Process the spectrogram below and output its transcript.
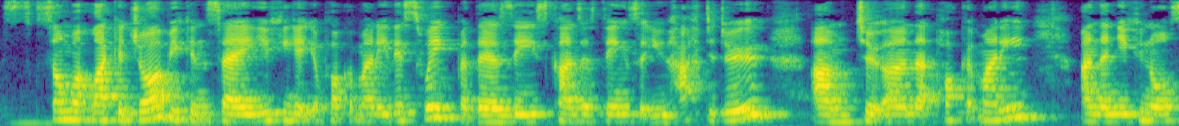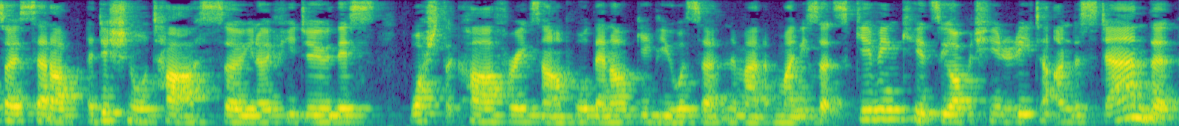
somewhat like a job, you can say you can get your pocket money this week, but there's these kinds of things that you have to do um, to earn that pocket money. And then you can also set up additional tasks. So, you know, if you do this wash the car, for example, then I'll give you a certain amount of money. So it's giving kids the opportunity to understand that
